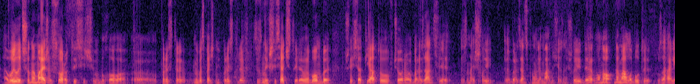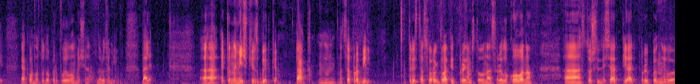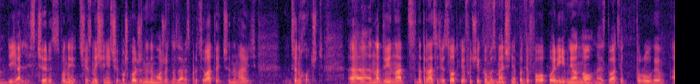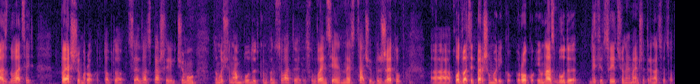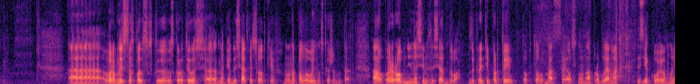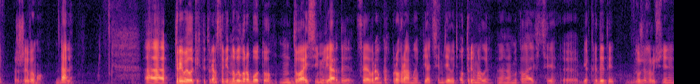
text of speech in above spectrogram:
Вилучено майже 40 тисяч вибухово е, пристроїв, небезпечних пристроїв. З них 64 авіабомби, 65-ту вчора в Березанці знайшли, е, Березанському лиману ще знайшли, де воно не мало бути взагалі. Як воно туди приплило, ми ще не розуміємо. Далі. Е, Економічні збитки. Так, це про біль. 342 підприємства у нас релоковано, 165 припинило діяльність через вони чи знищені, чи пошкоджені, не можуть на зараз працювати, чи не мають, чи не хочуть. Е, На 12, на 13% очікуємо зменшення ПДФО порівняно не з 22 а з 21 роком. Тобто це 21 рік. Чому? Тому що нам будуть компенсувати субвенції не з стачу бюджету е, по 21 ріку, року. І в нас буде дефіцит щонайменше 13%. Е, Виробництво скоротилося на 50%, ну наполовину, скажімо так, а у переробній на 72%. Закриті порти, тобто в нас це основна проблема, з якою ми живемо. Далі. Е, Три великих підприємства відновили роботу. М, 2,7 мільярди це в рамках програми 5.7.9 отримали е, миколаївці як кредити. Дуже зручні,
